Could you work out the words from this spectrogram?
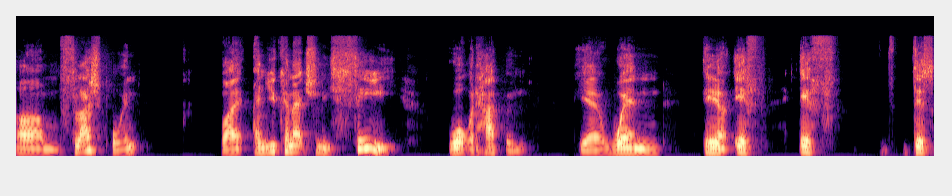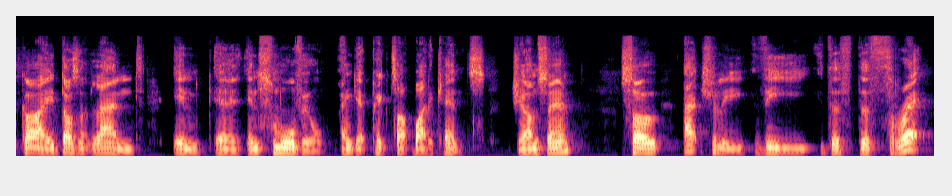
um Flashpoint, right? And you can actually see what would happen, yeah, when you know if if this guy doesn't land in uh, in Smallville and get picked up by the Kents. Do you know what I'm saying? So actually, the the the threat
